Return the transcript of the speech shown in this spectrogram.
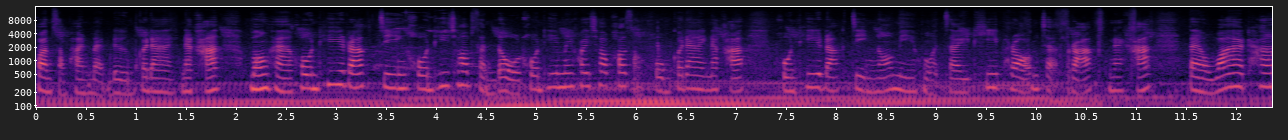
ความสัมพันธ์แบบเดิมก็ได้นะคะ มองหาคนที่รักจริง คนที่ชอบสันโดษคนที่ไม่ค่อยชอบเข้าสังคมก็ได้นะคะ คนที่รักจริงเนาะมีหัวใจที่พร้อมจะรักนะคะ แต่ว่าถ้า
